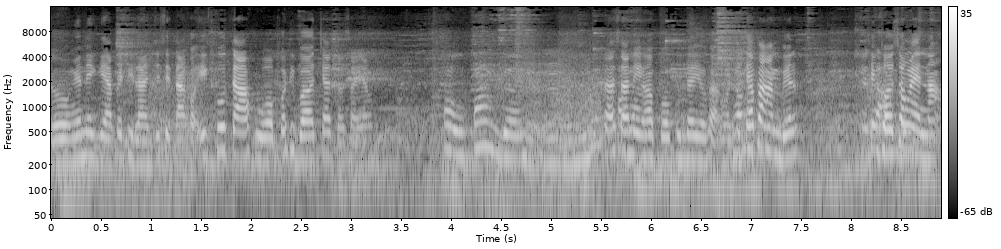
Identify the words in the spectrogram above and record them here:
Loh, ngene iki apa dilanjut sih takok iku tahu apa dibaca to sayang? Tahu panggang. Heeh. Rasane apa Bunda yo gak ngerti. Coba ambil. Sing gosong enak.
